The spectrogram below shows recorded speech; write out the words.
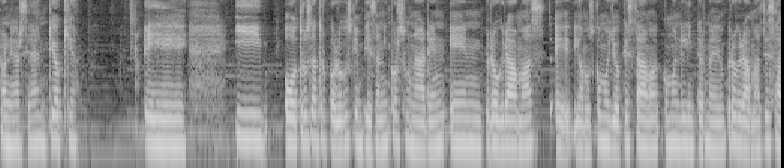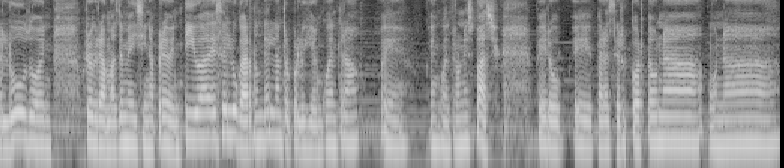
la Universidad de Antioquia, eh, y otros antropólogos que empiezan a incursionar en, en programas, eh, digamos como yo que estaba como en el intermedio en programas de salud o en programas de medicina preventiva, es el lugar donde la antropología encuentra, eh, encuentra un espacio. Pero para hacer corta una, una,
